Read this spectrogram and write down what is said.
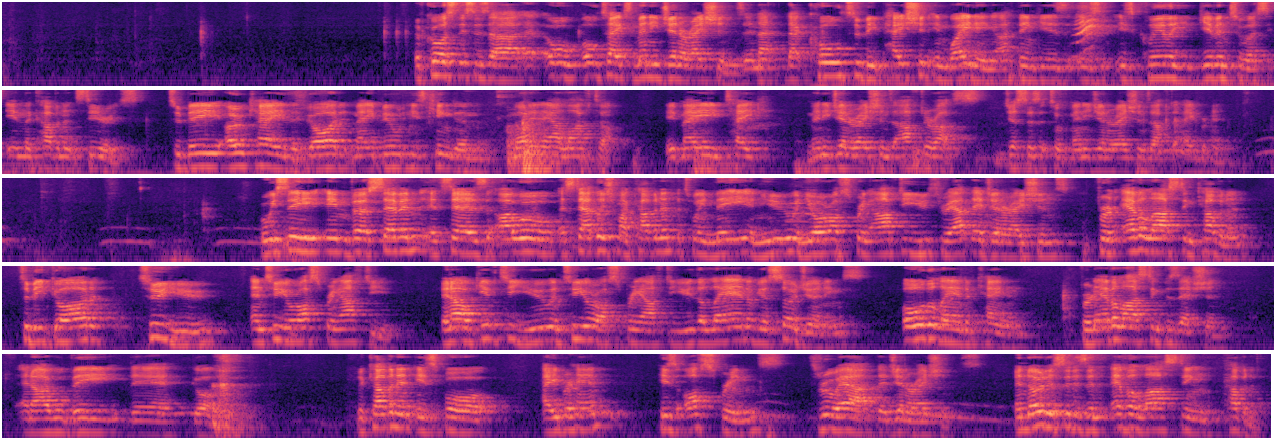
Of course, this is uh, all, all takes many generations, and that, that call to be patient in waiting, I think, is, is, is clearly given to us in the covenant series. To be okay that God may build his kingdom not in our lifetime. It may take many generations after us, just as it took many generations after Abraham. We see in verse 7, it says, I will establish my covenant between me and you and your offspring after you throughout their generations for an everlasting covenant to be God to you and to your offspring after you. And I will give to you and to your offspring after you the land of your sojournings, all the land of Canaan, for an everlasting possession, and I will be their God. The covenant is for Abraham his offsprings throughout their generations. And notice it is an everlasting covenant.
